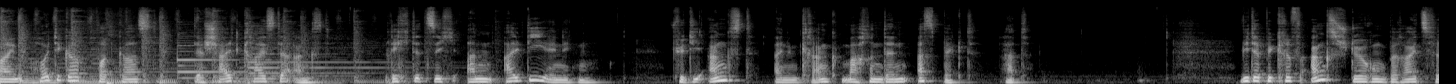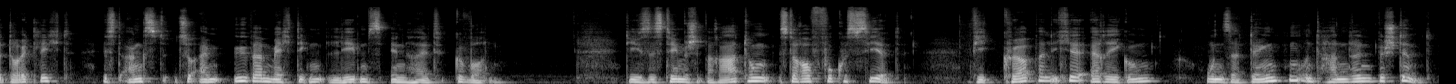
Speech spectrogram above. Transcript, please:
Mein heutiger Podcast, der Schaltkreis der Angst, richtet sich an all diejenigen, für die Angst einen krankmachenden Aspekt hat. Wie der Begriff Angststörung bereits verdeutlicht, ist Angst zu einem übermächtigen Lebensinhalt geworden. Die systemische Beratung ist darauf fokussiert, wie körperliche Erregung unser Denken und Handeln bestimmt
